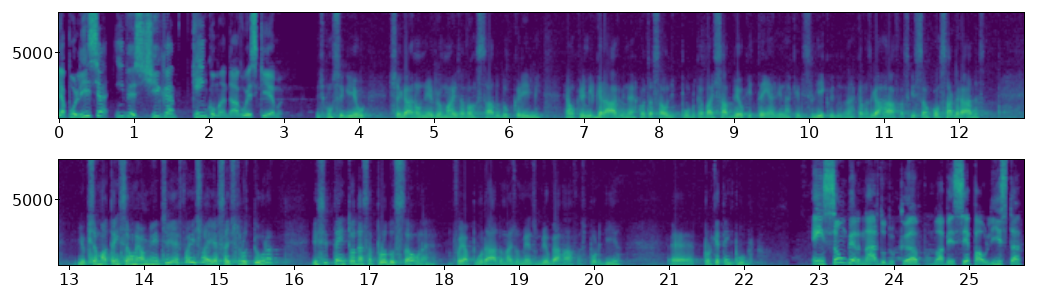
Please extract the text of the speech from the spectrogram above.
e a polícia investiga quem comandava o esquema. A gente conseguiu chegar no nível mais avançado do crime. É um crime grave, né, contra a saúde pública. Vai saber o que tem ali naqueles líquidos, naquelas garrafas que são consagradas. E o que chamou a atenção realmente foi isso aí, essa estrutura. E se tem toda essa produção, né, foi apurado mais ou menos mil garrafas por dia, é, porque tem público. Em São Bernardo do Campo, no ABC Paulista,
